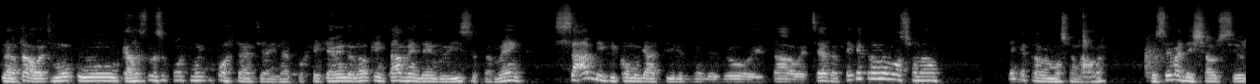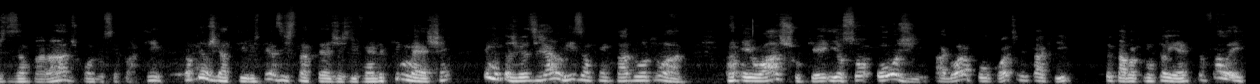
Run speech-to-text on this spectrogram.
Não, tá ótimo. O Carlos trouxe um ponto muito importante aí, né? Porque, querendo ou não, quem está vendendo isso também sabe que, como gatilho de vendedor e tal, etc., tem que entrar no emocional. Tem que entrar no emocional, né? Você vai deixar os seus desamparados quando você partir. Então, tem os gatilhos, tem as estratégias de venda que mexem e muitas vezes realizam quem está do outro lado eu acho que, e eu sou hoje, agora há pouco, antes de estar aqui, eu estava com um cliente que eu falei.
